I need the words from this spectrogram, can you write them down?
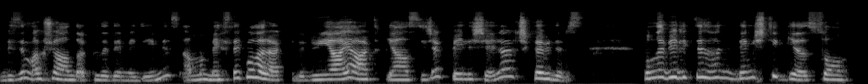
bizim şu anda akıl edemediğimiz ama meslek olarak bile dünyaya artık yansıyacak belli şeyler çıkabiliriz. Bununla birlikte hani demiştik ya son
